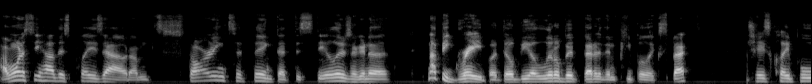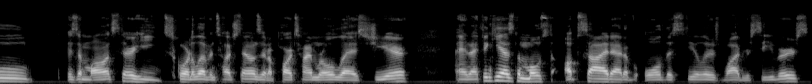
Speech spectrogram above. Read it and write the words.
I want to see how this plays out. I'm starting to think that the Steelers are gonna not be great, but they'll be a little bit better than people expect. Chase Claypool is a monster. He scored 11 touchdowns in a part-time role last year, and I think he has the most upside out of all the Steelers wide receivers.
